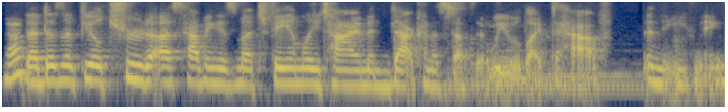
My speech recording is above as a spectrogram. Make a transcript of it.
yeah. that doesn't feel true to us having as much family time and that kind of stuff that we would like to have in the evenings.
